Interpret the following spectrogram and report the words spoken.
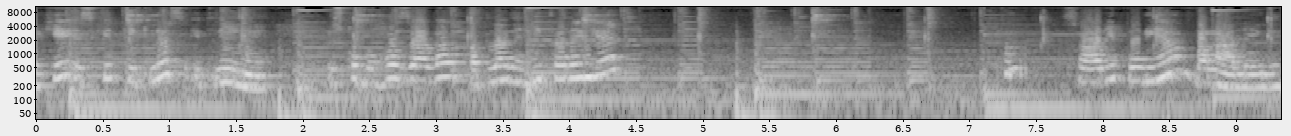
देखिए, इसकी थिकनेस इतनी है। इसको बहुत ज़्यादा पतला नहीं करेंगे। सारी पूड़िया बना लेंगे।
